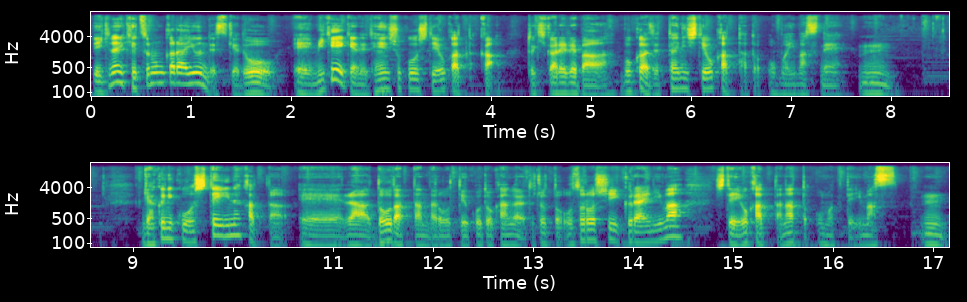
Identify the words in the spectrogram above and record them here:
でいきなり結論から言うんですけど、えー、未経験で転職をしてよかったかと聞かれれば僕は絶対にしてよかったと思いますね。うん逆にこうしていなかった、らどうだったんだろうっていうことを考えるとちょっと恐ろしいくらいにはしてよかったなと思っています。うん、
